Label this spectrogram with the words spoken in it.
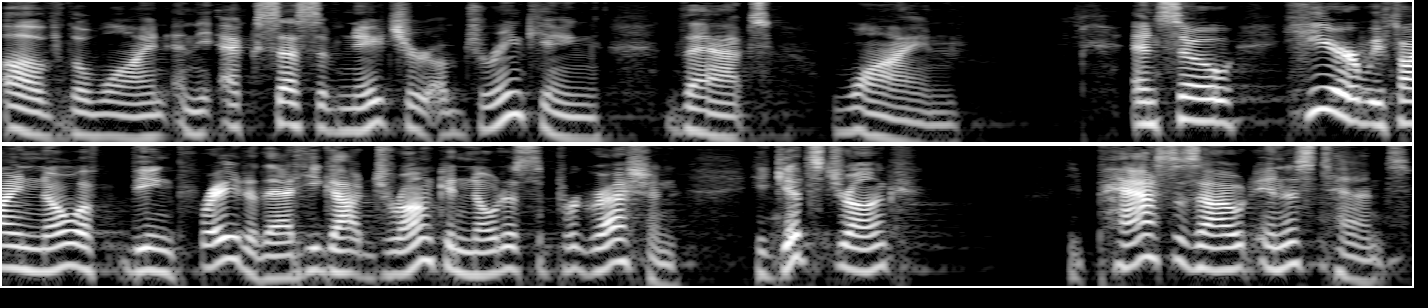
of the wine and the excessive nature of drinking that wine. And so here we find Noah being prey to that. He got drunk and notice the progression. He gets drunk, he passes out in his tent,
